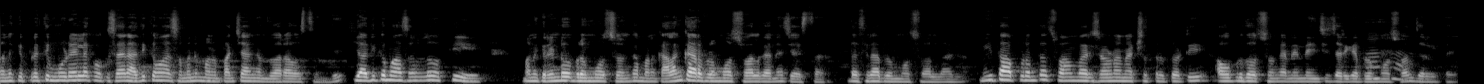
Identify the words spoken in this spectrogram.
మనకి ప్రతి మూడేళ్ళకు ఒకసారి అధిక మాసం అని మన పంచాంగం ద్వారా వస్తుంది. ఈ అధిక మాసంలోకి మనకి రెండో బ్రహ్మోత్సవంగా మనకు అలంకార బ్రహ్మోత్సవాలుగానే చేస్తారు. దసరా బ్రహ్మోత్సవాలు లాగా మిగతా అప్పుడంతా స్వామివారి శ్రవణ నక్షత్రతోటి అవపృతోత్సవంగా నిర్ణయించి జరిగే బ్రహ్మోత్సవాలు జరుగుతాయి.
